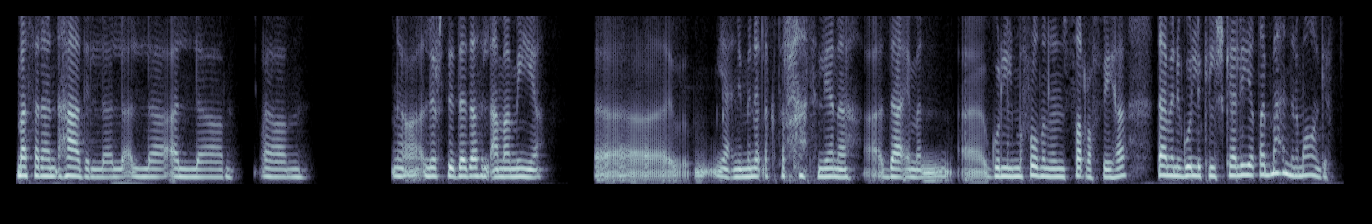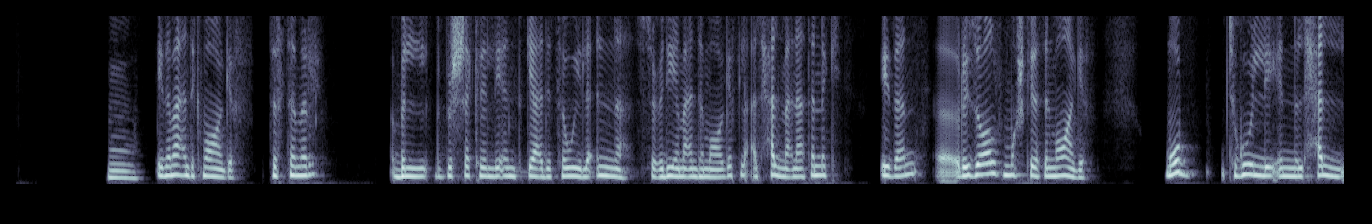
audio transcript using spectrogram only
مثلا هذه آه، الارتدادات الأمامية. يعني من الاقتراحات اللي أنا دائما أقول المفروض إن نتصرف فيها دائما يقول لك الإشكالية طيب ما عندنا مواقف. إذا ما عندك مواقف تستمر بالشكل اللي أنت قاعد تسويه لأنه السعودية ما عندها مواقف لا الحل معناته إنك اذا resolve مشكلة المواقف. مو تقول لي إن الحل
